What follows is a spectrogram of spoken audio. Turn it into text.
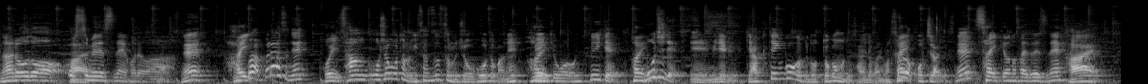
なるほど、おすすめですねこれは。ねはいまあ、プラスね、はい参考書ごとの一冊ずつの情報とかね、はい勉強についてはい文字で、えー見れる逆転合格 .com というサイトがあります。それはこちらですね。最強のサイトですね。はい。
